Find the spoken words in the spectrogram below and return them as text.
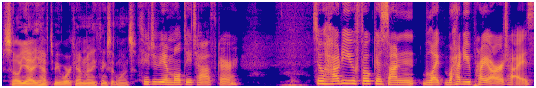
So, yeah, you have to be working on many things at once. So you have to be a multitasker. So how do you focus on like how do you prioritize?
